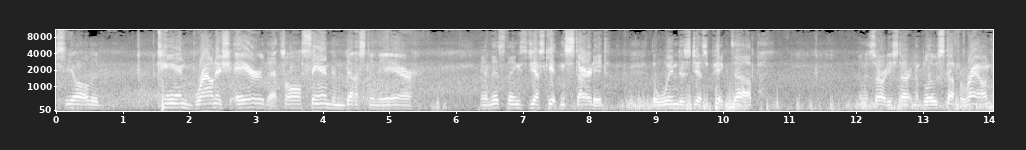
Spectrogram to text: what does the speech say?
See all the tan brownish air? That's all sand and dust in the air. And this thing's just getting started. The wind has just picked up. It's already starting to blow stuff around.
